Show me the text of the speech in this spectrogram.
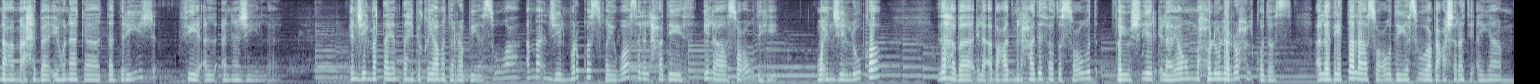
نعم أحبائي هناك تدريج في الأناجيل. إنجيل متى ينتهي بقيامة الرب يسوع؟ أما إنجيل مرقس فيواصل الحديث إلى صعوده. وإنجيل لوقا ذهب إلى أبعد من حادثة الصعود فيشير إلى يوم حلول الروح القدس الذي تلا صعود يسوع بعشرة أيام.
